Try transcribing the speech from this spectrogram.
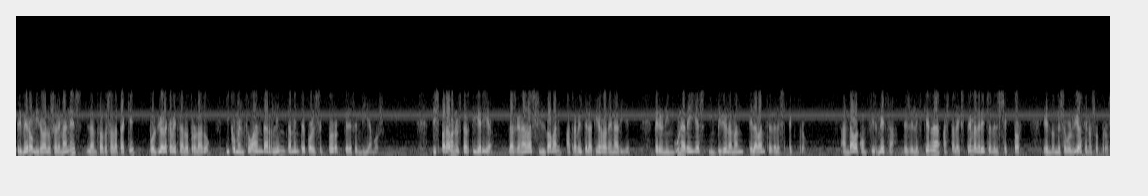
Primero miró a los alemanes, lanzados al ataque, volvió la cabeza al otro lado y comenzó a andar lentamente por el sector que defendíamos. Disparaba nuestra artillería. Las granadas silbaban a través de la tierra de nadie, pero ninguna de ellas impidió el avance del espectro. Andaba con firmeza, desde la izquierda hasta la extrema derecha del sector, en donde se volvió hacia nosotros.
